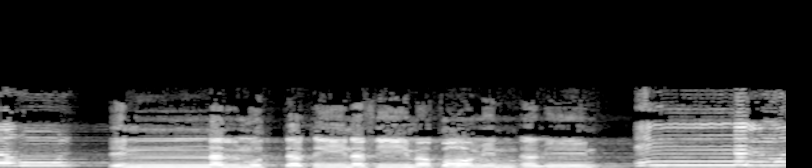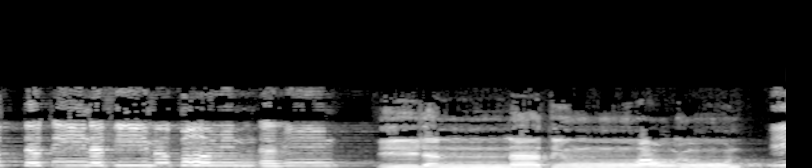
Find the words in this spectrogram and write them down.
تمترون إن المتقين في مقام أمين إن المتقين في مقام أمين في جنات وعيون في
